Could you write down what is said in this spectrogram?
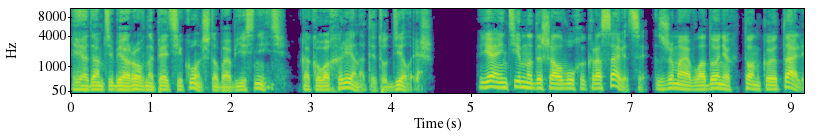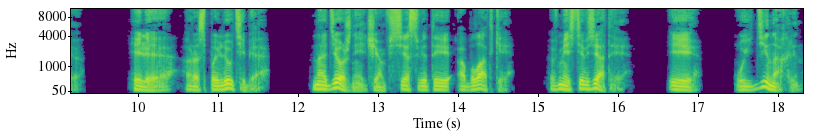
«Я дам тебе ровно пять секунд, чтобы объяснить, какого хрена ты тут делаешь». Я интимно дышал в ухо красавицы, сжимая в ладонях тонкую талию. «Или распылю тебя. Надежнее, чем все святые обладки, вместе взятые. И уйди нахрен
